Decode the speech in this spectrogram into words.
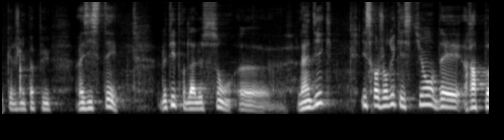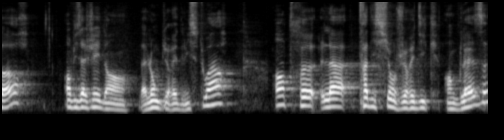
auquel je n'ai pas pu résister, le titre de la leçon euh, l'indique, il sera aujourd'hui question des rapports envisagés dans la longue durée de l'histoire entre la tradition juridique anglaise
